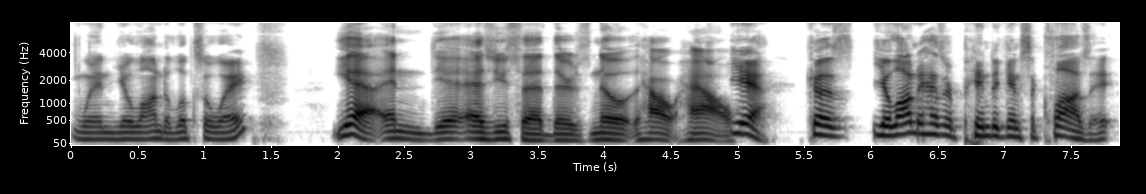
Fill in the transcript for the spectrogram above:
when Yolanda looks away. Yeah, and yeah, as you said, there's no how how. Yeah, because Yolanda has her pinned against a closet.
